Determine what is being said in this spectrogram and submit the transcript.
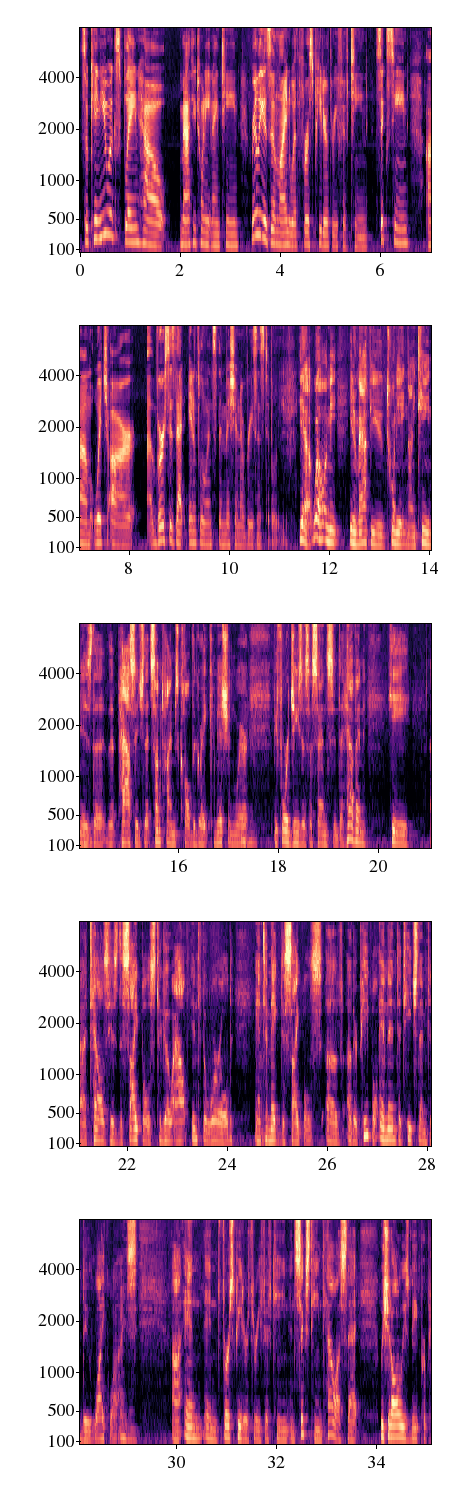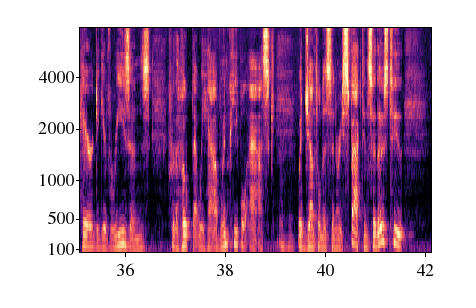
So, can you explain how Matthew 28 19 really is in line with 1 Peter 3 15, 16, um, which are uh, verses that influence the mission of Reasons to Believe? Yeah, well, I mean, you know, Matthew 28 19 is the, the passage that's sometimes called the Great Commission, where before Jesus ascends into heaven, he uh, tells his disciples to go out into the world and to make disciples of other people and then to teach them to do likewise. Uh, and in 1 Peter 3:15 and 16 tell us that we should always be prepared to give reasons for the hope that we have when people ask with gentleness and respect. And so those two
